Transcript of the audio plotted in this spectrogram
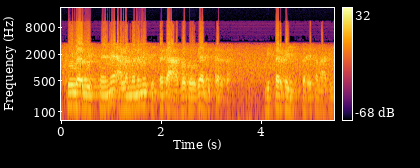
स्थूल विषय में आलंबन में चित्त का आभोग हो गया वितर्क। वितर्क युक्त है समाधि।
